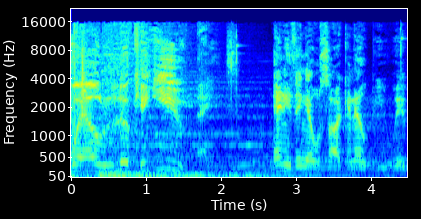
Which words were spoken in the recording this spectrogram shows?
Well, look at you, mate. Anything else I can help you with?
